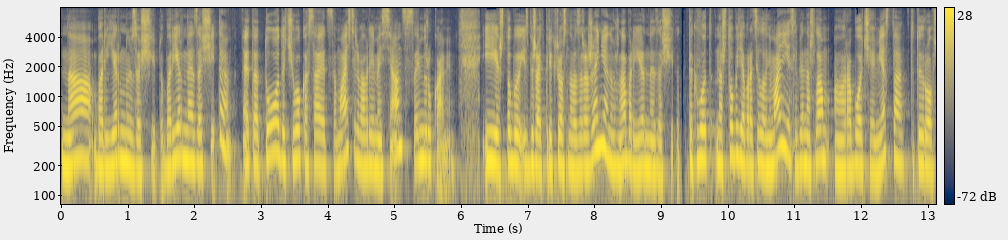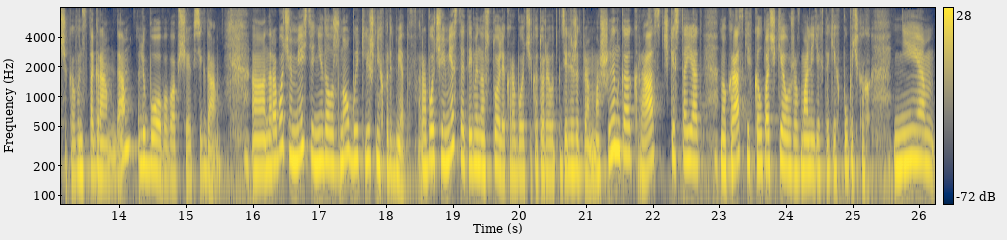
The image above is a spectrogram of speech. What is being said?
на барьерную защиту. Барьерная защита – это то, до чего касается мастер во время сеанса своими руками. И чтобы избежать перекрестного заражения, нужна барьерная защита. Так вот, на что бы я обратила внимание, если бы я нашла э, рабочее место татуировщика в Инстаграм, да, любого вообще всегда. Э, на рабочем месте не должно быть лишних предметов. Рабочее место – это именно столик рабочий, который вот где лежит прям машинка, красочки стоят, бывает, но краски в колпачке уже в маленьких таких пупочках не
